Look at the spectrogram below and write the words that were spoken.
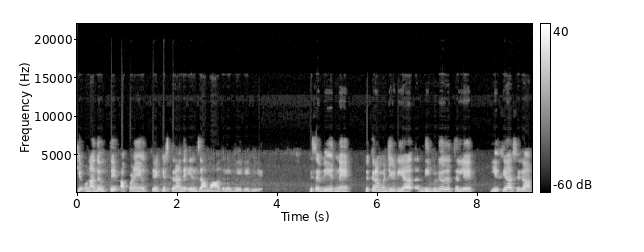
ਕਿ ਉਹਨਾਂ ਦੇ ਉੱਤੇ, ਆਪਣੇ ਉੱਤੇ ਕਿਸ ਤਰ੍ਹਾਂ ਦੇ ਇਲਜ਼ਾਮਾਤ ਲੱਗੇ ਹੈਗੇ ਹੈ। ਕਿਸੇ ਵੀਰ ਨੇ ਵਿਕਰਮ ਮਜੀਠੀਆ ਦੀ ਵੀਡੀਓ ਦੇ ਥੱਲੇ ਲਿਖਿਆ ਸੀਗਾ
